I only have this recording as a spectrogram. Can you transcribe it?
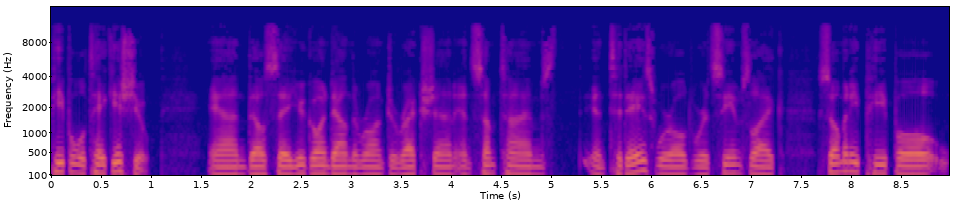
people will take issue, and they'll say you're going down the wrong direction. And sometimes in today's world, where it seems like so many people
